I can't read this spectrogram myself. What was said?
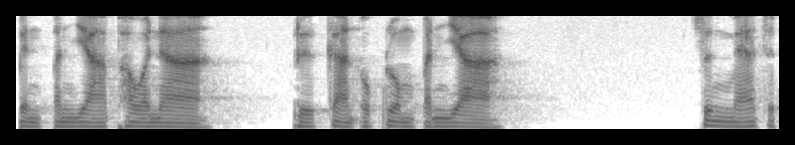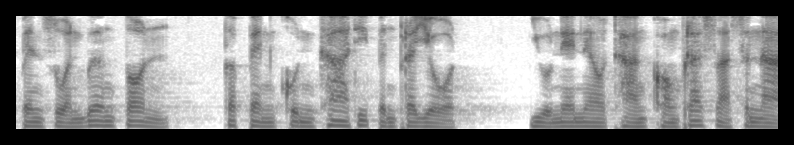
เป็นปัญญาภาวนา หรือการอบรมปัญญา ซึ่งแม้จะเป็นส่วนเบื้องต้นก็เป็นคุณค่าที่เป็นประโยชน์ อยู่ในแนวทางของพระศาสนา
